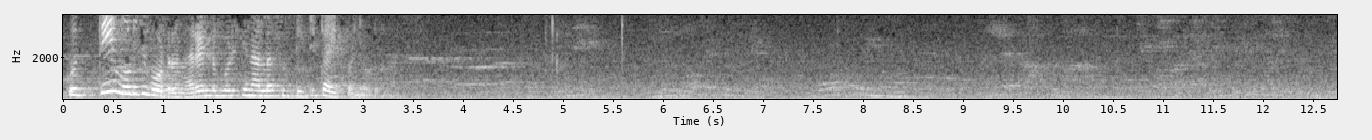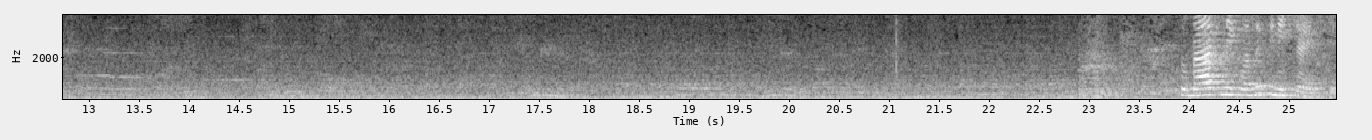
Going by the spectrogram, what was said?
குத்தி முடிச்சு போட்டுருங்க. ரெண்டு முடிச்சு நல்லா சுத்திட்டு டைட் பண்ணி விடுங்க. ஸோ நெக் வந்து ஃபினிஷ் ஆயிடுச்சு.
